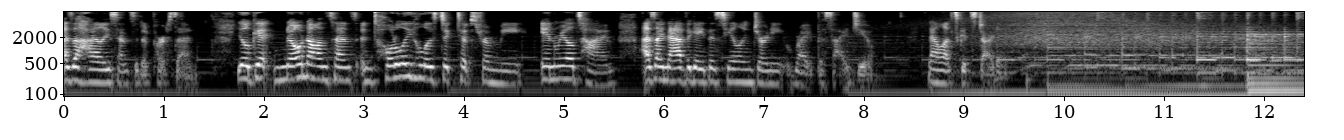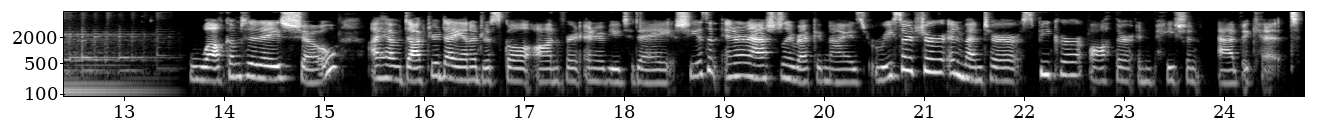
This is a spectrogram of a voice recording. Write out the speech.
as a highly sensitive person. You'll get no nonsense and totally holistic tips from me in real time as I navigate this healing journey right beside you. Now let's get started. Welcome to today's show. I have Dr. Diana Driscoll on for an interview today. She is an internationally recognized researcher, inventor, speaker, author, and patient advocate.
